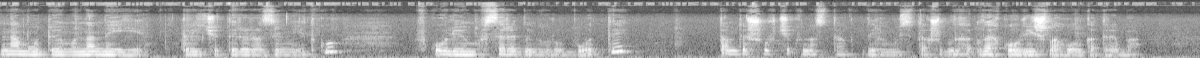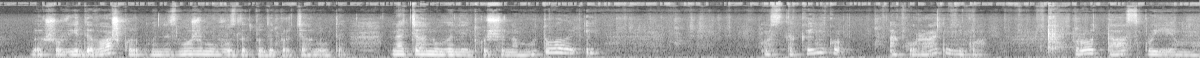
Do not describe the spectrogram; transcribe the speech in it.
намотуємо на неї 3-4 рази нитку, вколюємо всередину роботи, там, де шовчик у нас так, дивимося, так, щоб легко увійшла голка треба. Якщо війде важко, ми не зможемо вузлик туди протягнути. Натягнули нитку, що намотували, і ось такенько, акуратненько протаскуємо.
